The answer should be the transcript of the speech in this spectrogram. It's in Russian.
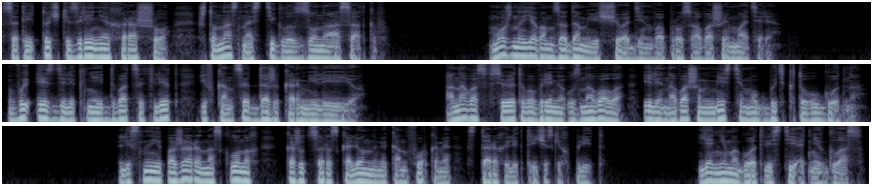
С этой точки зрения хорошо, что нас настигла зона осадков. Можно я вам задам еще один вопрос о вашей матери? Вы ездили к ней 20 лет и в конце даже кормили ее. Она вас все этого время узнавала или на вашем месте мог быть кто угодно. Лесные пожары на склонах кажутся раскаленными конфорками старых электрических плит. Я не могу отвести от них глаз.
